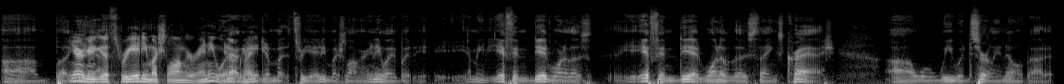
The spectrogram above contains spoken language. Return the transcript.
Um, but You're not going to get a 380 much longer anyway. You're not going right? to get them 380 much longer anyway. But I mean, if and did one of those, if and did one of those things crash, uh, well, we would certainly know about it.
